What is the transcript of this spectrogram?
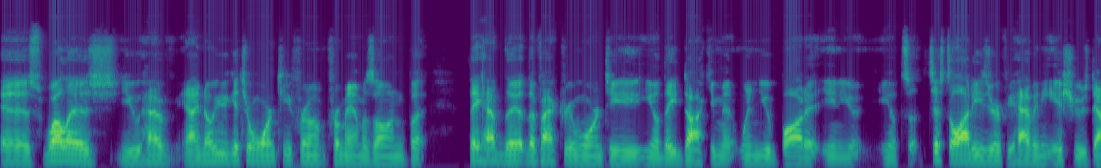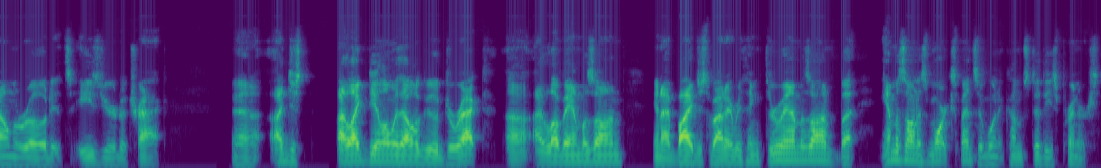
as well as you have. I know you get your warranty from from Amazon, but they have the the factory warranty. You know they document when you bought it, and you you know it's just a lot easier if you have any issues down the road. It's easier to track. Uh, I just I like dealing with Elegoo direct. Uh, I love Amazon, and I buy just about everything through Amazon. But Amazon is more expensive when it comes to these printers.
